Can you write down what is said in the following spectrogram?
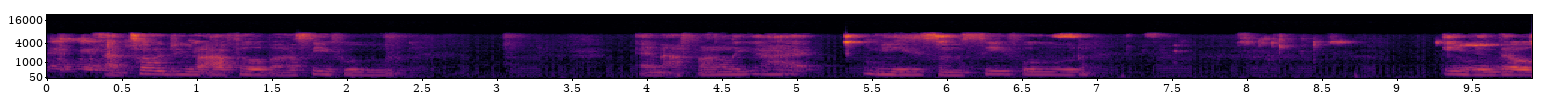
hmm I told you how I feel about seafood. And I finally got me some seafood. Even though,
